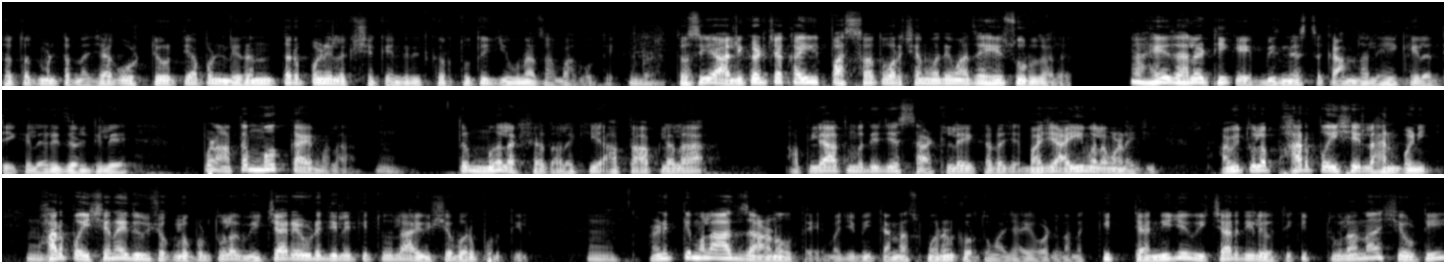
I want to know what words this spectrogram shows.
सतत म्हणतात ना ज्या गोष्टीवरती आपण निरंतरपणे लक्ष केंद्रित करतो ते जीवनाचा भाग होते. तसं या अलीकडच्या काही पाच सात वर्षांमध्ये माझं हे सुरू झालं. हा, झालं ठीक आहे बिझनेसचं काम झालं हे केलं ते केलं रिझल्ट दिले. पण आता मग काय मला. तर मग लक्षात आलं की आता आपल्याला आपल्या आतमध्ये जे साठलं आहे कदाचित माझी आई मला म्हणायची आम्ही तुला फार पैसे लहानपणी फार पैसे नाही देऊ शकलो पण तुला विचार एवढे दिले की तुला आयुष्यभर पुरतील. हं. आणि ते मला आज जाणवतं आहे म्हणजे मी त्यांना स्मरण करतो माझ्या आईवडिलांना की त्यांनी जे विचार दिले होते की तुला ना शेवटी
